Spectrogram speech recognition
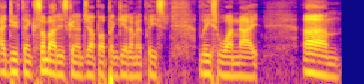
I do think somebody's going to jump up and get them at least at least one night. Um,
